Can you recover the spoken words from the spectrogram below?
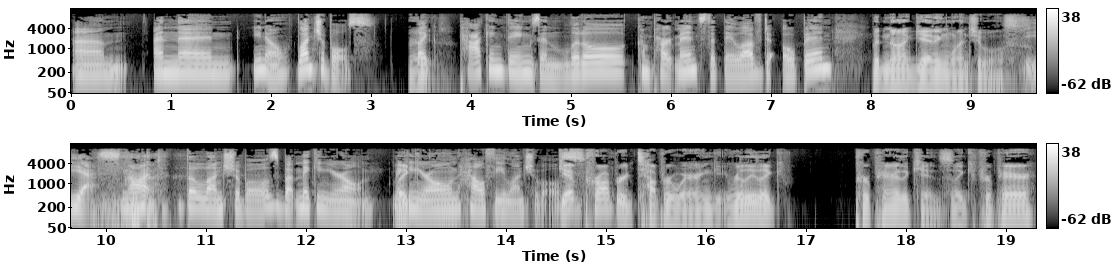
Um, and then you know, Lunchables, right. like packing things in little compartments that they love to open. but not getting Lunchables? Yes, not the Lunchables, but making your own, making Like, your own healthy Lunchables. Get proper Tupperware and get, really like prepare the kids. Like prepare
